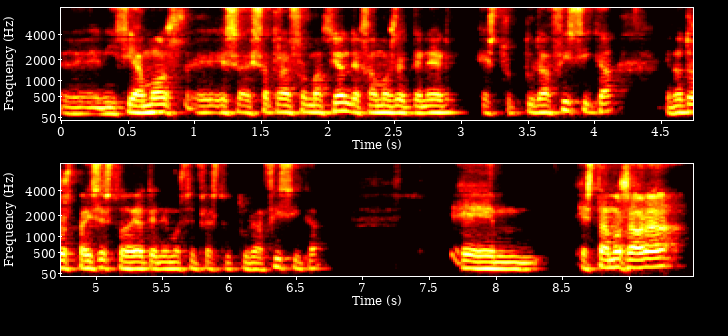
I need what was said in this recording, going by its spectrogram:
eh, iniciamos eh, esa, transformación, dejamos de tener estructura física, en otros países todavía tenemos infraestructura física. Em, estamos ahora,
